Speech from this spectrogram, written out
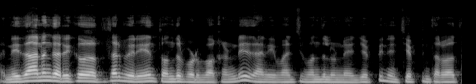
నిదానంగా రికవర్ అవుతుంది సార్ మీరు ఏం తొందరపడబాకండి. దానికి మంచి మందులు ఉన్నాయని చెప్పి నేను చెప్పిన తర్వాత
